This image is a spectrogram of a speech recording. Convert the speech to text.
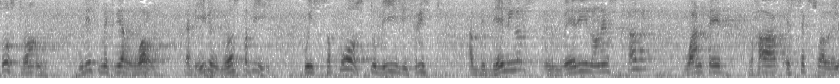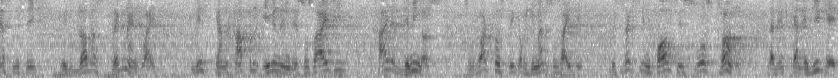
so strong in this material world that even Bruhaspati, who is supposed to be the priest of the demigods and a very learned scholar, wanted to have a sexual relationship with brother's pregnant wife. This can happen even in the society higher demigods. So what to speak of human society? The sex impulse is so strong that it can agitate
